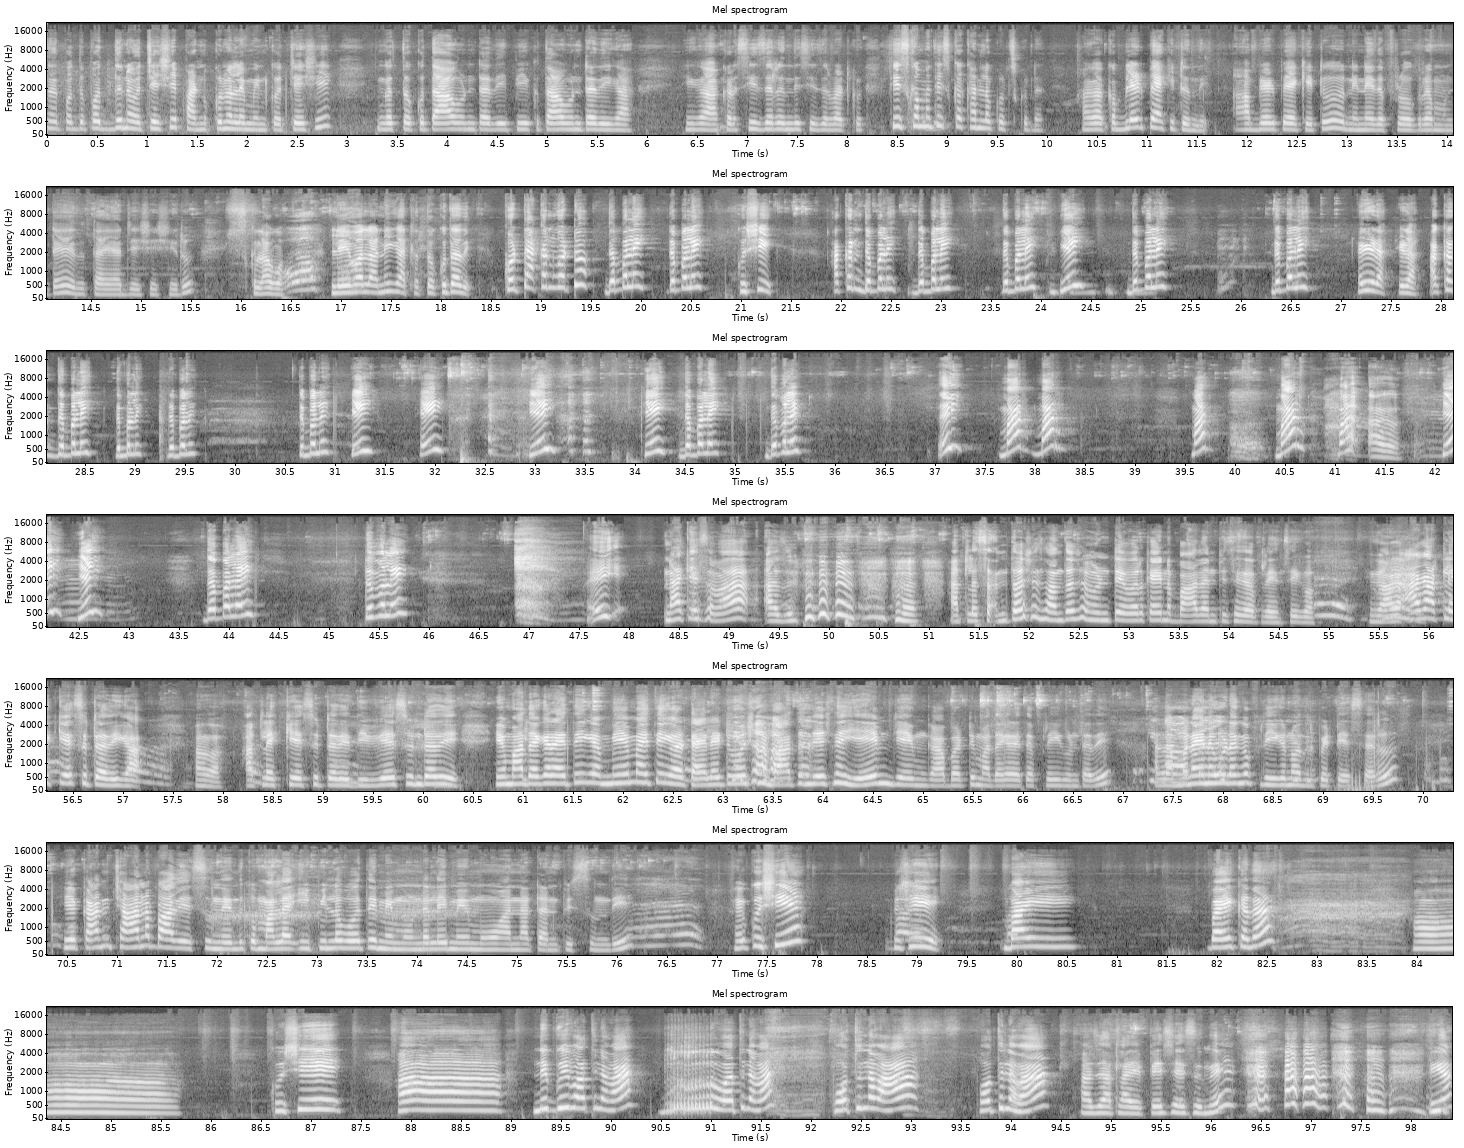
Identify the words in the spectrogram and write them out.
చేస్తుంది పొద్దు పొద్దున వచ్చేసి పండుకున్న మీనికి వచ్చేసి ఇంకా తొక్కుతా ఉంటుంది పీకుతా ఉంటుంది ఇక ఇక అక్కడ సీజర్ ఉంది సీజర్ పట్టుకు తీసుకోమ్మా తీసుకో కళ్ళలో కూర్చుకుంటుంది అక్కడ బ్లేడ్ ప్యాకెట్ ఉంది. ఆ బ్లేడ్ ప్యాకెట్ నిన్న ఏదో ప్రోగ్రామ్ ఉంటే ఏదో తయారు చేసేసారు ఇసుకలాగో లేవాలని ఇక అట్లా తొక్కుతుంది. కొట్టు అక్కని కొట్టు దెబ్బలై దెబ్బలై ఖుషి. అక్కని దెబ్బలై దెబ్బలై దెబ్బలై ఏయ్ దెబ్బలై దెబ్బలై ఈడ ఈడ అక్కకు దెబ్బలై దెబ్బలై దెబ్బలై దెబ్బలై ఏయ్ ఏయ్ ఏయ్ ఏయ్ దెబ్బలై దెబ్బలై ఏయ్ మార్ మార్ మార్ మార్ మార్ ఏయ్ ఏయ్ దెబ్బలై దెబ్బలై ఏయ్ నాకేసావా? అది అట్లా సంతోషం సంతోషం ఉంటే ఎవరికైనా బాధ అనిపిస్తుంది కదా ఫ్రెండ్స్. ఇగో. ఇక ఆగ అట్లా ఎక్కేస్తుంటుంది ఇక అగో అట్లా ఎక్కేస్తుంటుంది దివ్వేస్తుంటుంది ఇక మా దగ్గర అయితే ఇక మేమైతే ఇక టాయిలెట్ పోసిన బాత్రూమ్ చేసినా ఏం చేయం కాబట్టి మా దగ్గర అయితే ఫ్రీగా ఉంటుంది వాళ్ళ అమ్మనైనా కూడా ఇంకా ఫ్రీగానే వదిలిపెట్టేస్తారు. ఇక కానీ చాలా బాధ వేస్తుంది ఎందుకు మళ్ళీ ఈ పిల్ల పోతే మేము ఉండలేమేమో అన్నట్టు అనిపిస్తుంది. ఏ ఖుషి ఖుషి బాయ్. బాయ్ కదా? ఖుషి. నిబ్బి పోతున్నావా? బ్రర్ పోతున్నావా? పోతున్నావా? పోతున్నావా? అది అట్లా చెప్పేసేసింది ఇక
